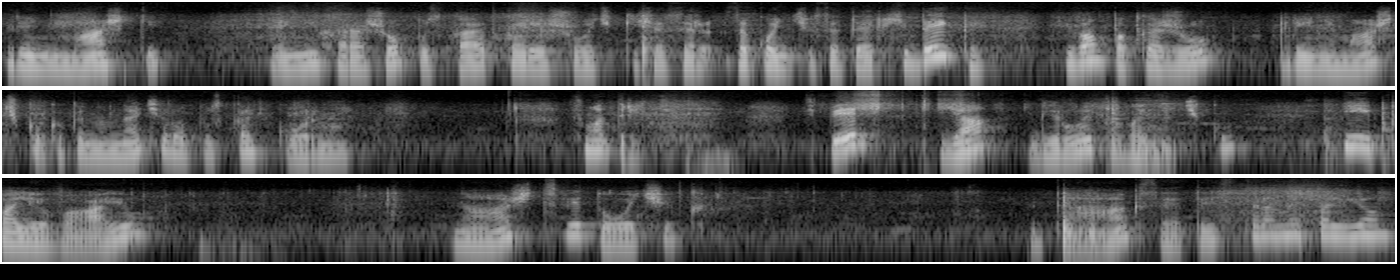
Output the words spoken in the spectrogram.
реанимашки и они хорошо пускают корешочки. Сейчас я закончу с этой орхидейкой и вам покажу реанимашечку, как она начала пускать корни. Смотрите, теперь я беру эту водичку и поливаю наш цветочек. Так, с этой стороны польем.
